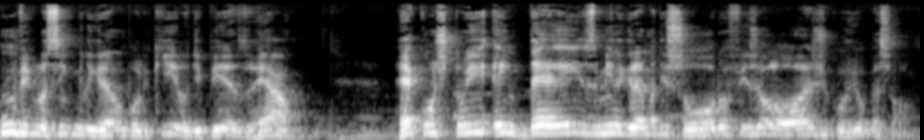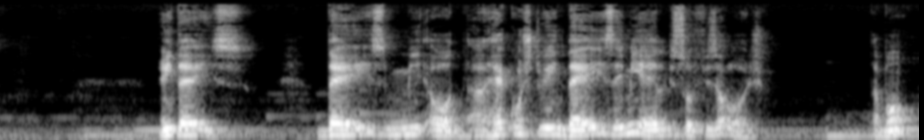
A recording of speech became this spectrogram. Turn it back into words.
1,5 mg por quilo de peso real. Reconstruir em 10 mg de soro fisiológico, viu, pessoal? Em 10. 10 ó, reconstruir em 10 ml de soro fisiológico. Tá bom?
